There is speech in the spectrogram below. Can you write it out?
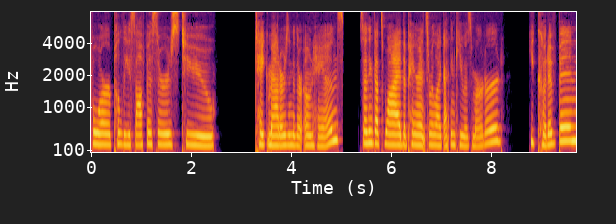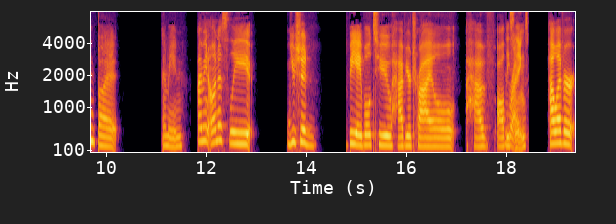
for police officers to take matters into their own hands. So I think that's why the parents were like, I think he was murdered. He could have been, but I mean, I mean, honestly, you should be able to have your trial, have all these Right. things. However,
